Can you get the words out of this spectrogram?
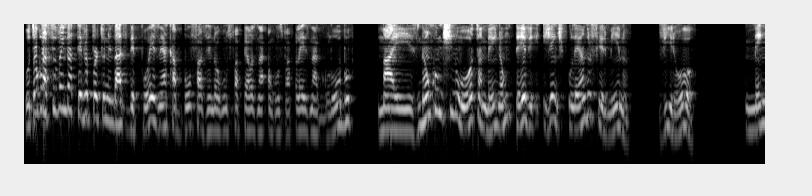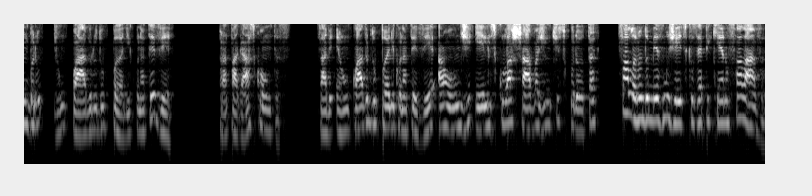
O Douglas Silva ainda teve oportunidades depois, né? Acabou fazendo alguns papéis na, alguns papéis na Globo mas não continuou também, não teve. Gente, o Leandro Firmino virou membro de um quadro do Pânico na TV para pagar as contas. Sabe? É um quadro do Pânico na TV aonde ele esculachava a gente escrota falando do mesmo jeito que o Zé Pequeno falava.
